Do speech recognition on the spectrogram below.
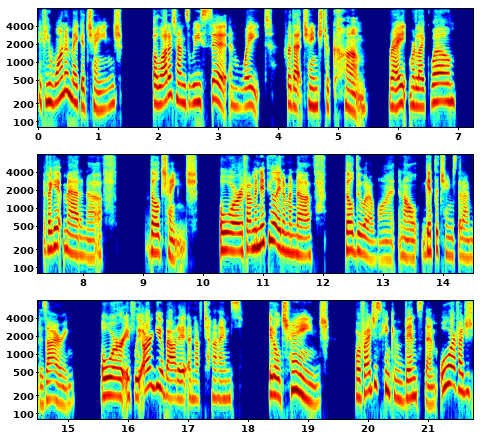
if you want to make a change, a lot of times we sit and wait for that change to come, right? We're like, well, if I get mad enough, they'll change. Or if I manipulate them enough, they'll do what I want and I'll get the change that I'm desiring. Or if we argue about it enough times, it'll change. Or if I just can convince them, or if I just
